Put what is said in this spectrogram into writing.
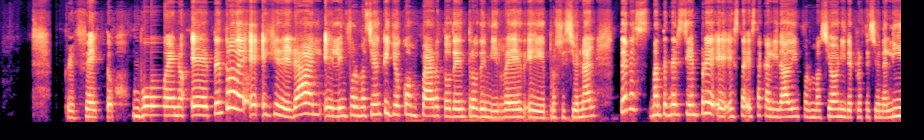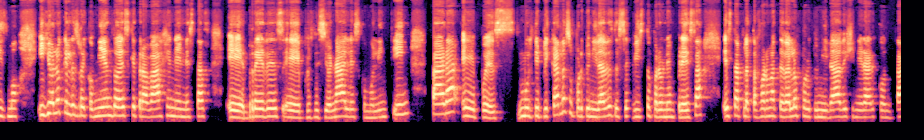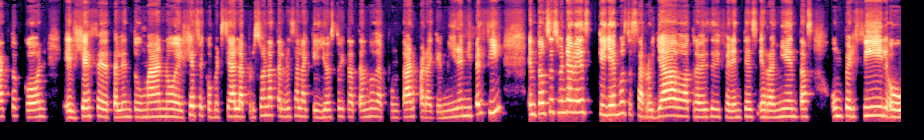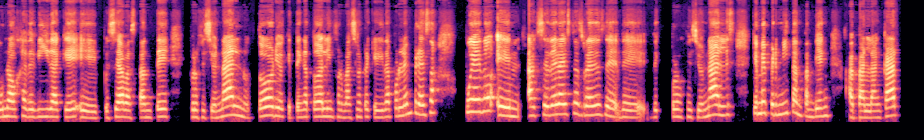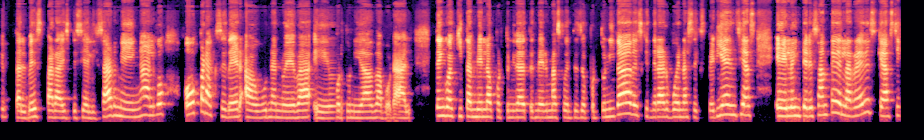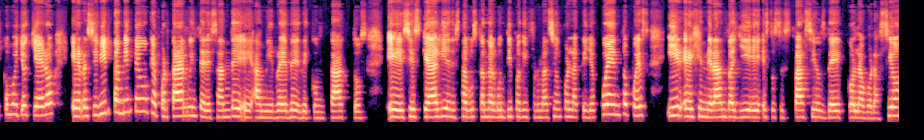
Perfecto. Bueno, eh, dentro de, eh, en general, la información que yo comparto dentro de mi red profesional debes mantener siempre eh, esta, esta calidad de información y de profesionalismo. Y yo lo que les recomiendo es que trabajen en estas eh, redes eh, profesionales como LinkedIn para pues multiplicar las oportunidades de ser visto para una empresa. Esta plataforma te da la oportunidad de generar contacto con el jefe de talento humano, el jefe comercial, la persona tal vez a la que yo estoy tratando de apuntar para que mire mi perfil. Entonces, una vez que ya hemos desarrollado a través de diferentes herramientas un perfil o una hoja de vida que eh, pues sea bastante profesional, notorio, que tenga toda la información requerida por la empresa, puedo em, acceder a estas redes de, profesionales que me permitan también apalancar tal vez para especializarme en algo o para acceder a una nueva eh, oportunidad laboral. Tengo aquí también la oportunidad de tener más fuentes de oportunidades, generar buenas experiencias. Eh, lo interesante de la red es que así como yo quiero eh, recibir, también tengo que aportar algo interesante a mi red de contactos. si es que alguien está buscando algún tipo de información con la que yo cuento, pues ir eh, generando allí eh, estos espacios de colaboración,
